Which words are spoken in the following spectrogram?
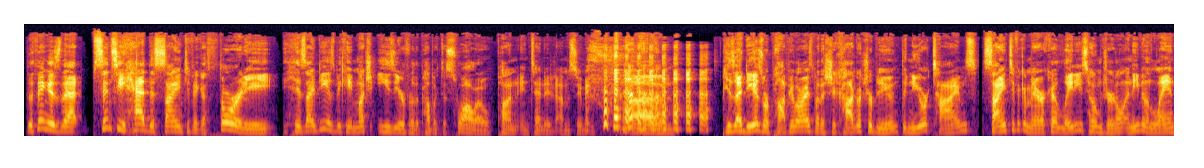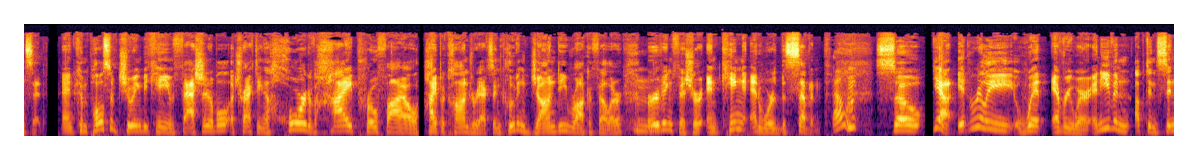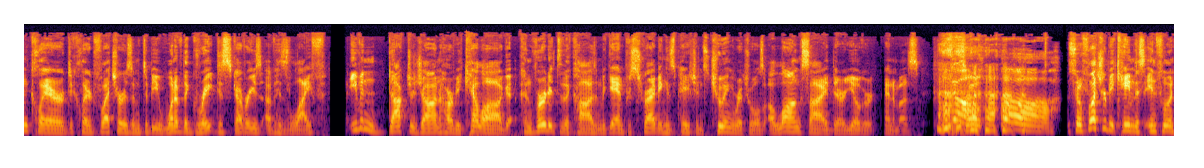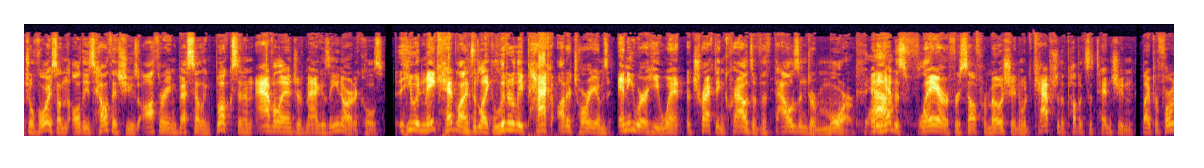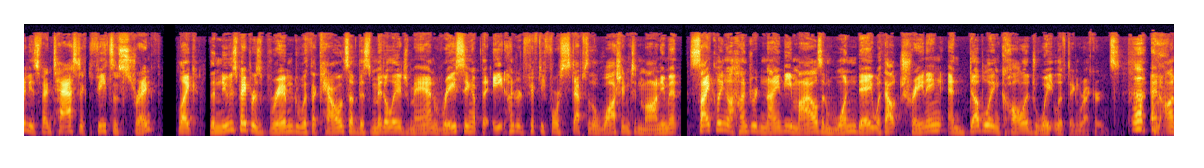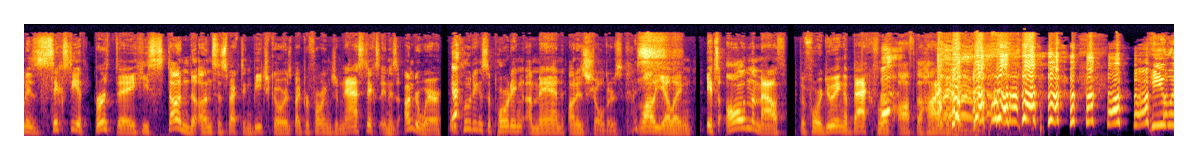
The thing is that since he had this scientific authority, his ideas became much easier for the public to swallow, pun intended, I'm assuming. um, his ideas were popularized by the Chicago Tribune, the New York Times, Scientific America, Ladies' Home Journal, and even the Lancet. And compulsive chewing became fashionable, attracting a horde of high profile hypochondriacs, including John D. Rockefeller, mm. Irving Fisher, and King Edward VII. Oh. So, yeah, it really went everywhere. And even Upton Sinclair declared Fletcherism to be one of the great discoveries of his life. Even Dr. John Harvey Kellogg converted to the cause and began prescribing his patients chewing rituals alongside their yogurt enemas. so, oh. so Fletcher became this influential voice on all these health issues, authoring best-selling books and an avalanche of magazine articles. He would make headlines and like literally pack auditoriums anywhere he went, attracting crowds of a thousand or more. Yeah. And he had this flair for self-promotion and would capture the public's attention by performing these fantastic feats of strength like, the newspapers brimmed with accounts of this middle aged man racing up the 854 steps of the Washington Monument, cycling 190 miles in one day without training, and doubling college weightlifting records. Uh. and on his 60th birthday, he stunned unsuspecting beachgoers by performing gymnastics in his underwear, including supporting a man on his shoulders while yelling, It's all in the mouth, before doing a backflip off the high dive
